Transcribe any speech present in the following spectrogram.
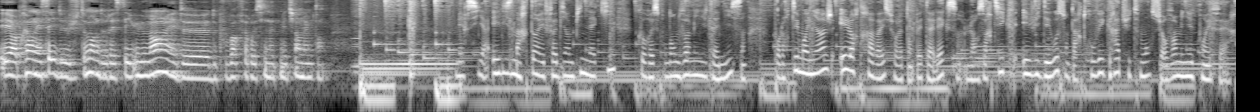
Et après, on essaye de, justement de rester humain et de, de pouvoir faire aussi notre métier en même temps. Merci à Élise Martin et Fabien Binaki, correspondants de 20 minutes à Nice, pour leur témoignage et leur travail sur la tempête Alex. Leurs articles et vidéos sont à retrouver gratuitement sur 20minutes.fr.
